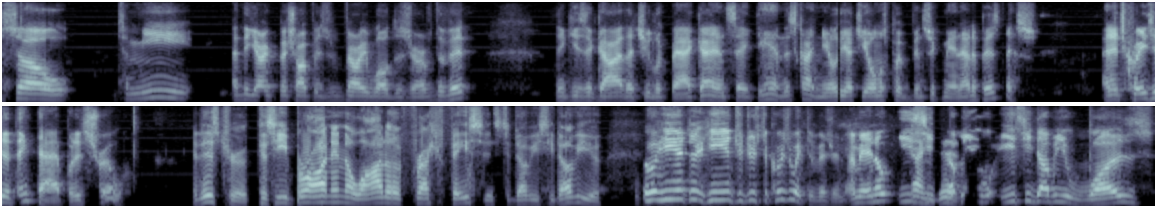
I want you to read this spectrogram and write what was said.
so to me, I think Eric Bischoff is very well deserved of it. I think he's a guy that you look back at and say, "Damn, this guy nearly actually almost put Vince McMahon out of business." And it's crazy to think that, but it's true. it is true because he brought in a lot of fresh faces to WCW. Well, he inter- he introduced the cruiserweight division. I mean, I know Yeah. ECW ECW was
